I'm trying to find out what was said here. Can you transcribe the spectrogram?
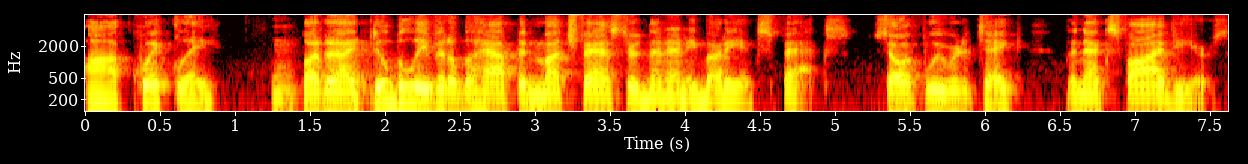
uh, quickly, mm. but I do believe it'll happen much faster than anybody expects. So if we were to take the next five years,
